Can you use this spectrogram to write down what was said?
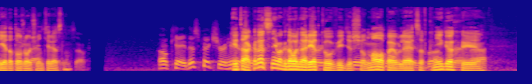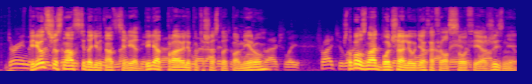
И это тоже очень интересно. Итак, этот снимок довольно редко увидишь, он мало появляется в книгах и в период с 16 до 19 лет Билли отправили путешествовать по миру, чтобы узнать больше о людях, о философии, о жизни.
